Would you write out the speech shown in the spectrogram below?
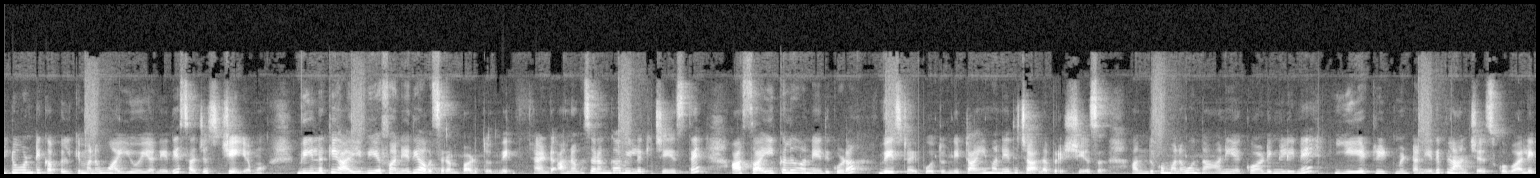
ఇటువంటి కపుల్కి మనం ఐయుఐ అనేది సజెస్ట్ చేయము. వీళ్ళకి ఐవీఎఫ్ అనేది అవసరం పడుతుంది. అండ్ అనవసరంగా వీళ్ళకి చేస్తే ఆ సైకిల్ అనేది కూడా వేస్ట్ అయిపోతుంది. టైం అనేది చాలా ప్రెషియస్ అందుకు మనము దాని అకార్డింగ్లీనే ఏ ట్రీట్మెంట్ అనేది ప్లాన్ చేసుకోవాలి.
